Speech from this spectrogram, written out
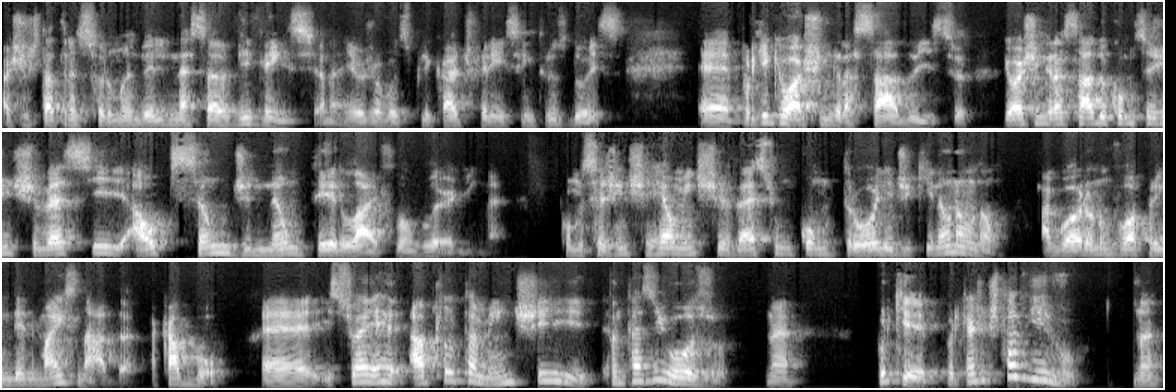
a gente está transformando ele nessa vivência, né? Eu já vou te explicar a diferença entre os dois. É, por que, que eu acho engraçado isso? Eu acho engraçado como se a gente tivesse a opção de não ter lifelong learning, né? Como se a gente realmente tivesse um controle de que não, não, não agora eu não vou aprender mais nada, acabou. É, isso é absolutamente fantasioso, né? Por quê? Porque a gente está vivo, né?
